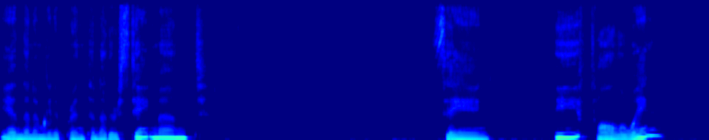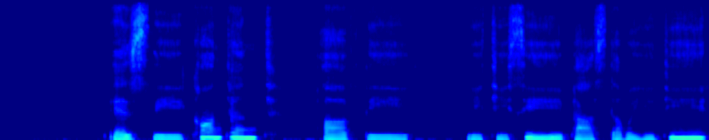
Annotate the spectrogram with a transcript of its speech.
And then I'm going to print another statement saying the following is the content of the etc passwd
